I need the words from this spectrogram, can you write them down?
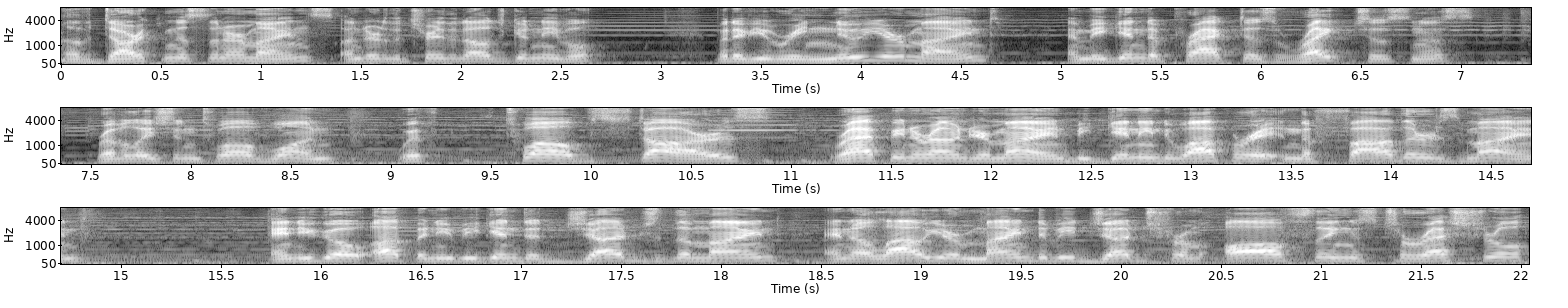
of darkness in our minds under the tree of the knowledge of good and evil. But if you renew your mind and begin to practice righteousness, Revelation 12:1, with 12 stars wrapping around your mind, beginning to operate in the Father's mind, and you go up and you begin to judge the mind and allow your mind to be judged from all things terrestrial,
